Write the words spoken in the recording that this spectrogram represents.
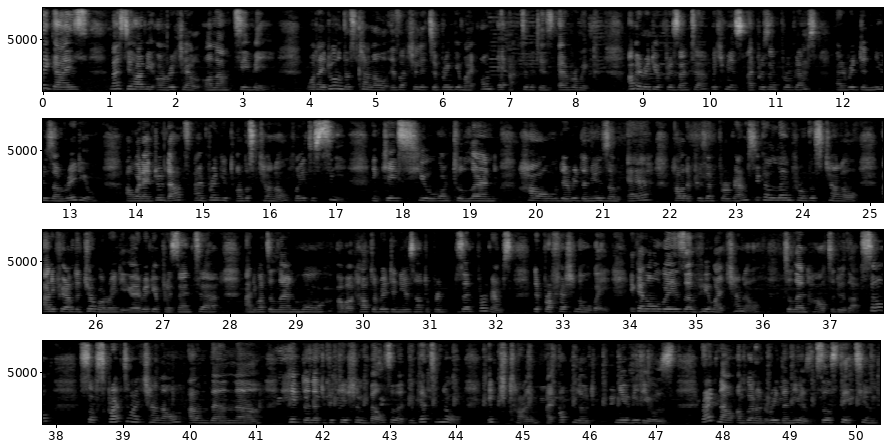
Hey guys, nice to have you on Rachel Onah TV. What I do on this channel is actually to bring you my on-air activities every week. I'm a radio presenter, which means I present programs, I read the news on radio, and when I do that, I bring it on this channel for you to see in case you want to learn how they read the news on air, how they present programs. You can learn from this channel. And if you're on the job already, you're a radio presenter and you want to learn more about how to read the news, how to present programs the professional way, you can always uh, view my channel to learn how to do that. So, subscribe to my channel and then uh, hit the notification bell so that you get to know each time I upload new videos. Right now, I'm going to read the news, so stay tuned.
